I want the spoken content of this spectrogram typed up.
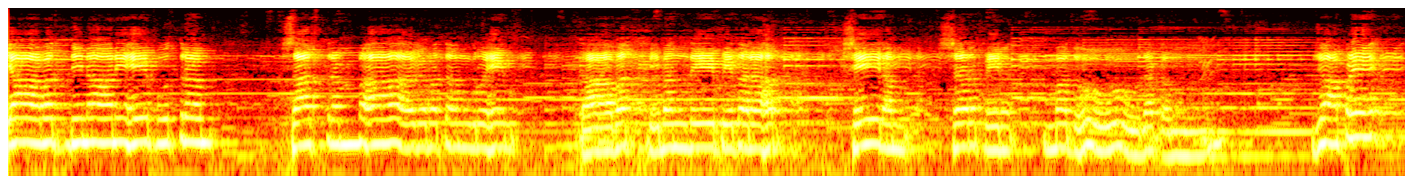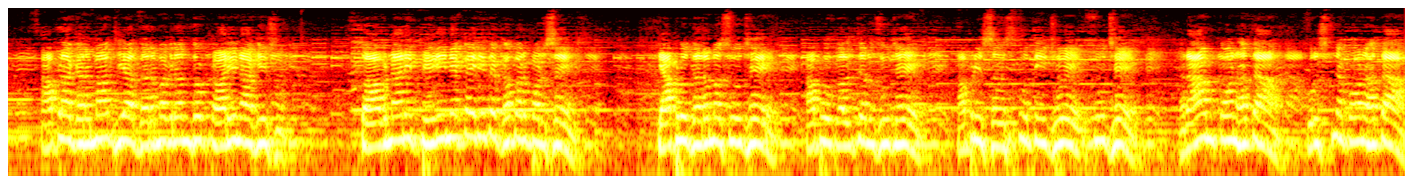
યાવત દિનાની હે પુત્ર શાસ્ત્રમ ભાગવતમ ગૃહે તાવત પિબંદે પિતર ક્ષીરમ સર્પિર મધુદકમ. જો આપણે આપણા ઘરમાંથી આ ધર્મગ્રંથો કાઢી નાખીશું તો આવનારી પેઢીને કઈ રીતે ખબર પડશે કે આપણું ધર્મ શું છે? આપણું કલ્ચર શું છે? આપણી સંસ્કૃતિ છે, શું છે? રામ કોણ હતા? કૃષ્ણ કોણ હતા?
